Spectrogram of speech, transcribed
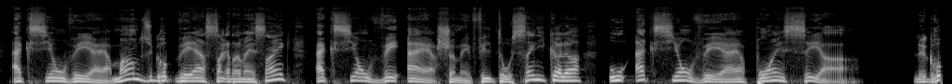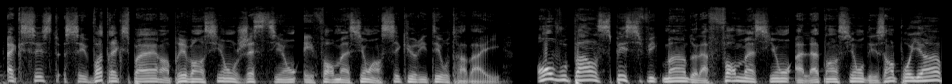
Action VR, membre du groupe VR 185, Action VR, chemin Filto Saint-Nicolas ou actionvr.ca. Le groupe Axiste, c'est votre expert en prévention, gestion et formation en sécurité au travail. On vous parle spécifiquement de la formation à l'attention des employeurs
